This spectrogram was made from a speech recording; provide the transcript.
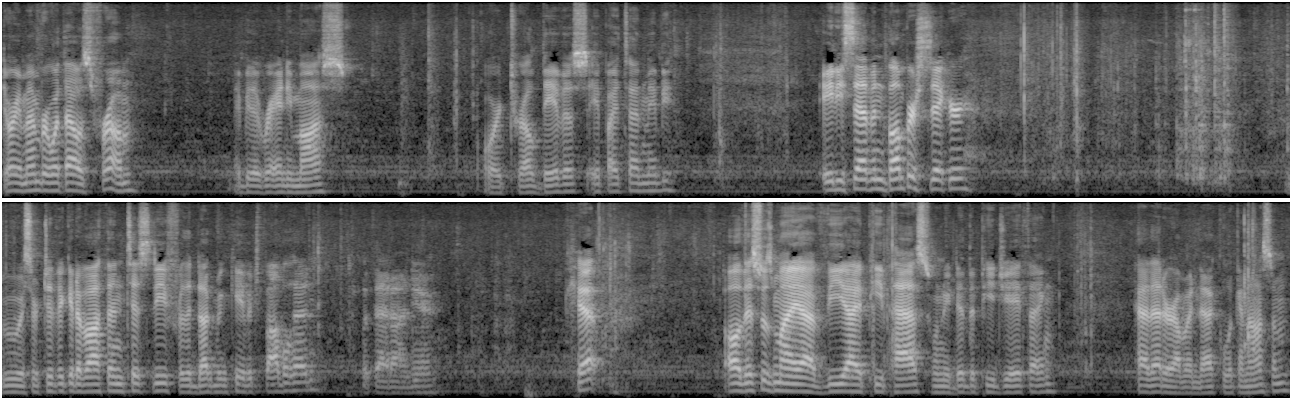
Don't remember what that was from. Maybe the Randy Moss or Terrell Davis 8x10 maybe. 87 bumper sticker. Ooh, a certificate of authenticity for the Doug Mientkiewicz bobblehead. Put that on here. Okay. Oh, this was my uh, VIP pass when we did the PGA thing. Had that around my neck looking awesome.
